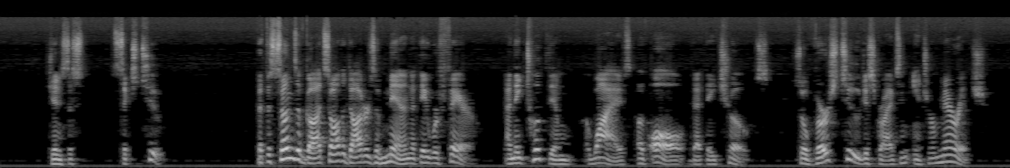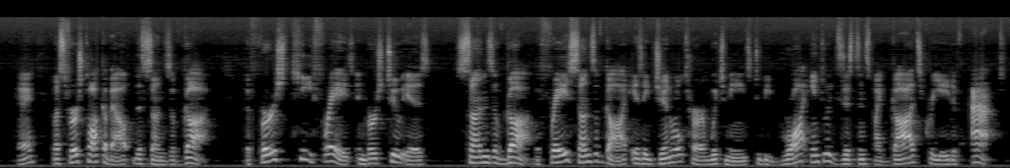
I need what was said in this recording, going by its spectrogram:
Genesis 6 2 that the sons of God saw the daughters of men that they were fair, and they took them wives of all that they chose. So verse 2 describes an intermarriage. Okay? Let's first talk about the sons of God. The first key phrase in verse 2 is sons of God. The phrase sons of God is a general term which means to be brought into existence by God's creative act.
